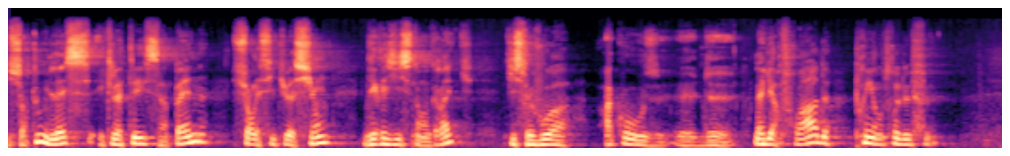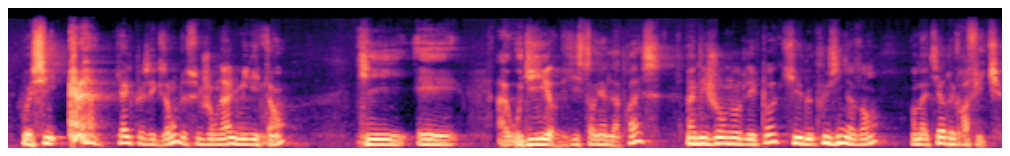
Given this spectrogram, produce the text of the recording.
surtout il laisse éclater sa peine sur la situation des résistants grecs qui se voient à cause euh, de la guerre froide, pris entre deux feux. Voici quelques exemples de ce journal militant qui est, à vous dire des historiens de la presse, un des journaux de l'époque qui est le plus innovant en matière de graphique.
